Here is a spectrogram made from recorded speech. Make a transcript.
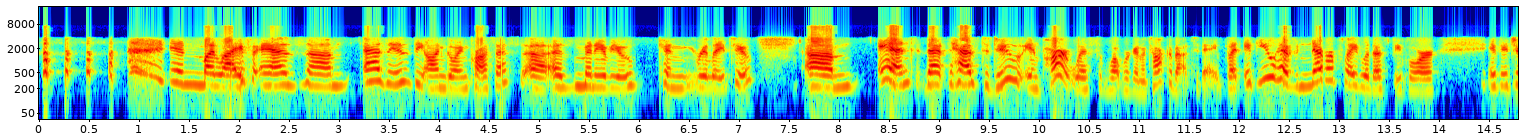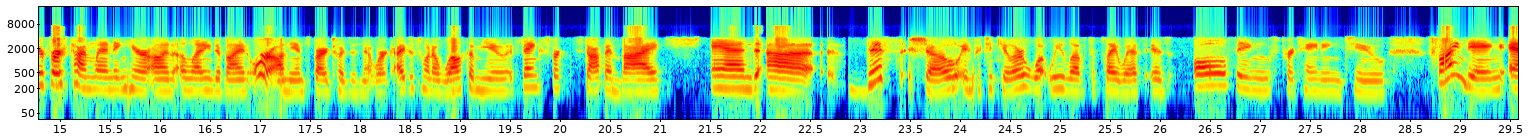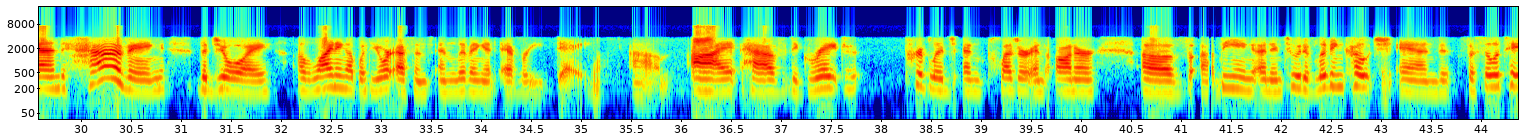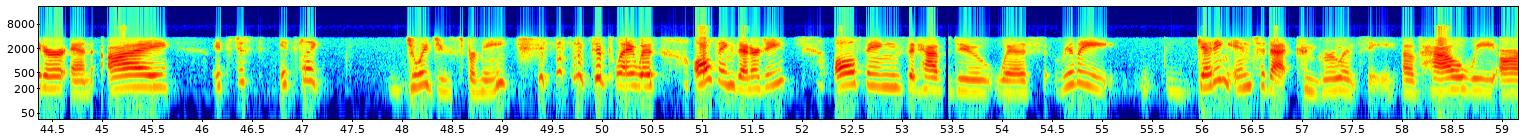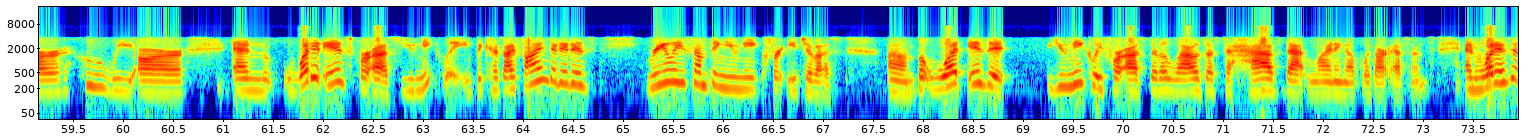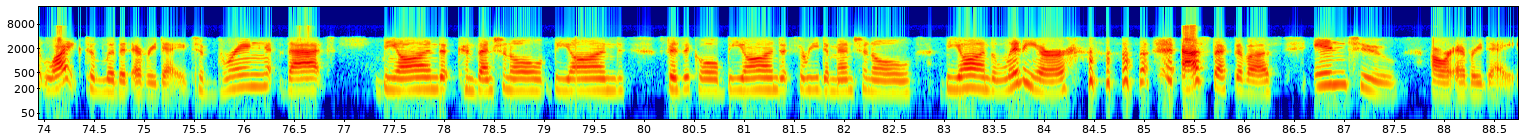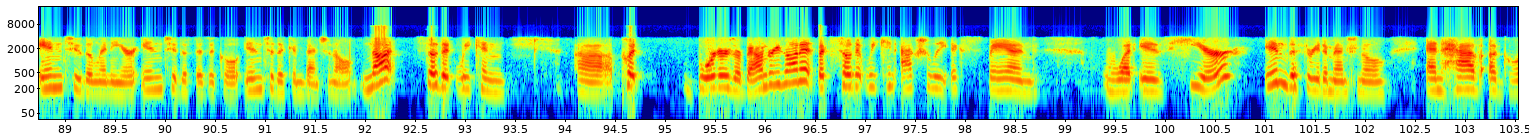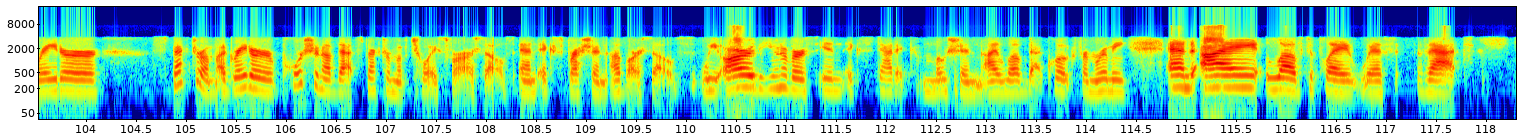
in my life as um as is the ongoing process uh, as many of you can relate to um and that has to do in part with what we're going to talk about today. But if you have never played with us before, if it's your first time landing here on Aligning Divine or on the Inspired Choices Network, I just want to welcome you. Thanks for stopping by. And uh, this show in particular, what we love to play with is all things pertaining to finding and having the joy of lining up with your essence and living it every day. Um, I have the great privilege and pleasure and honor of uh, being an intuitive living coach and facilitator and I it's just it's like joy juice for me to play with all things energy, all things that have to do with really getting into that congruency of how we are, who we are, and what it is for us uniquely, because I find that it is really something unique for each of us. Um, but what is it uniquely for us that allows us to have that lining up with our essence? And what is it like to live it every day, to bring that beyond conventional, beyond physical, beyond three dimensional, beyond linear aspect of us into our everyday, into the linear, into the physical, into the conventional, not so that we can uh, put borders or boundaries on it, but so that we can actually expand what is here in the three dimensional and have a greater spectrum, a greater portion of that spectrum of choice for ourselves and expression of ourselves. We are the universe in ecstatic motion. I love that quote from Rumi. And I love to play with that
